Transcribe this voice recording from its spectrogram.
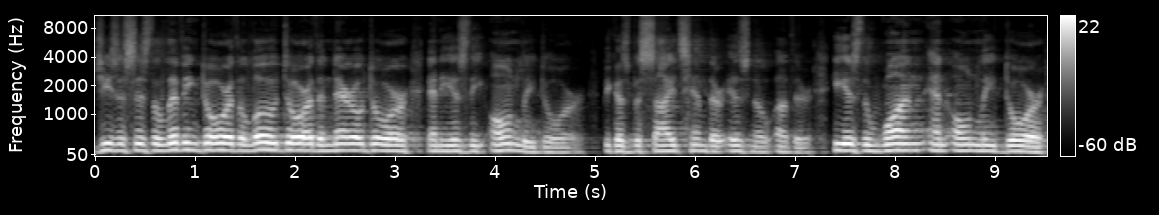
Jesus is the living door, the low door, the narrow door, and he is the only door because besides him there is no other. He is the one and only door.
